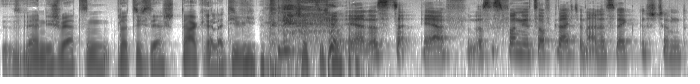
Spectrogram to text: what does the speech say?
werden die Schmerzen plötzlich sehr stark relativiert, schätze ich mal. ja, das, ja, das ist von jetzt auf gleich dann alles weg, das stimmt.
